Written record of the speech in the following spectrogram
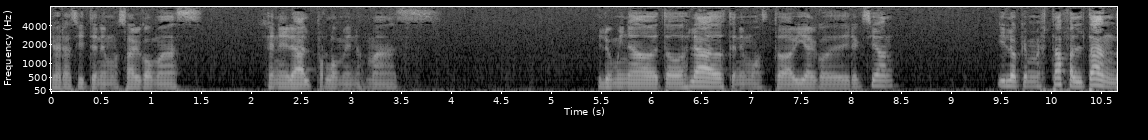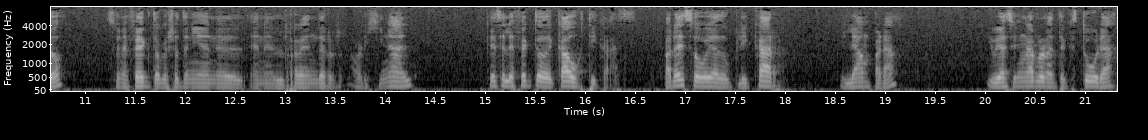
Y ahora sí tenemos algo más general, por lo menos más iluminado de todos lados, tenemos todavía algo de dirección. Y lo que me está faltando es un efecto que yo tenía en el, en el render original, que es el efecto de cáusticas. Para eso voy a duplicar mi lámpara y voy a asignarle una textura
